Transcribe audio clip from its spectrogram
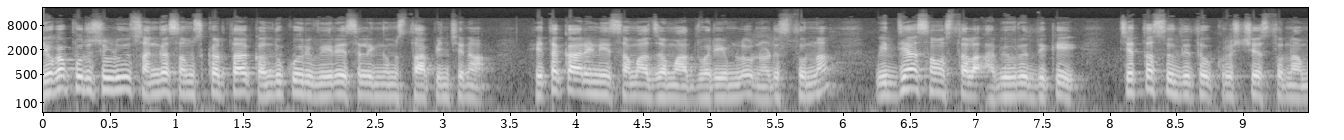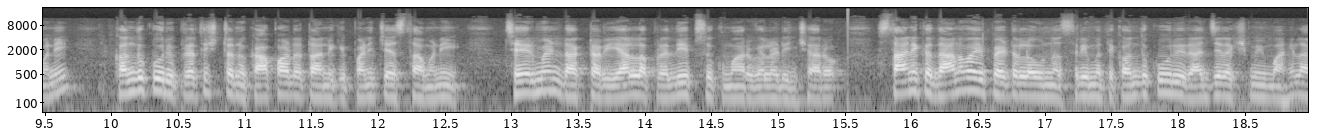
యుగ పురుషుడు సంఘ సంస్కర్త కందుకూరి వీరేశలింగం స్థాపించిన హితకారిణి సమాజం ఆధ్వర్యంలో నడుస్తున్న విద్యా సంస్థల అభివృద్ధికి చిత్తశుద్ధితో కృషి చేస్తున్నామని కందుకూరి ప్రతిష్టను కాపాడటానికి పనిచేస్తామని చైర్మన్ డాక్టర్ యాళ్ళ ప్రదీప్ సుకుమార్ వెల్లడించారు. స్థానిక దానవాయిపేటలో ఉన్న శ్రీమతి కందుకూరి రాజ్యలక్ష్మి మహిళా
